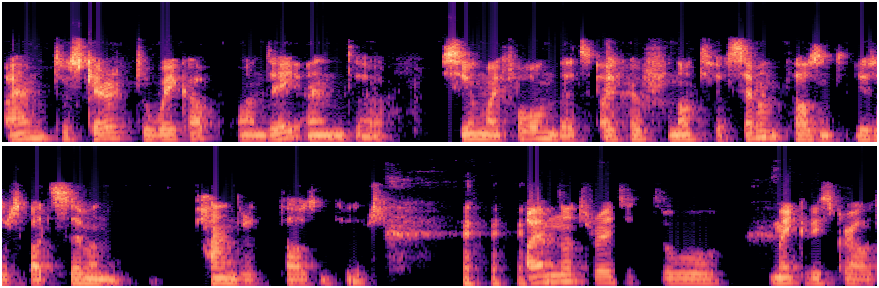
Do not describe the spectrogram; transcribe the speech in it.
I'm too scared to wake up one day and uh, see on my phone that I have not 7,000 users, but 700,000 users. I'm not ready to make this crowd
